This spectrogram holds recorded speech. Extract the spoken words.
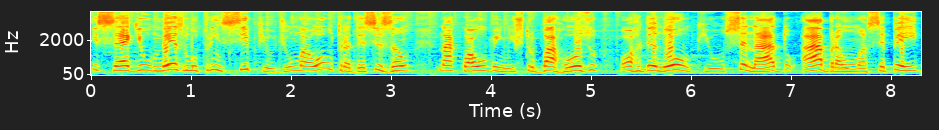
e segue o mesmo princípio de uma outra decisão na qual o ministro Barroso ordenou que o Senado abra uma CPI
